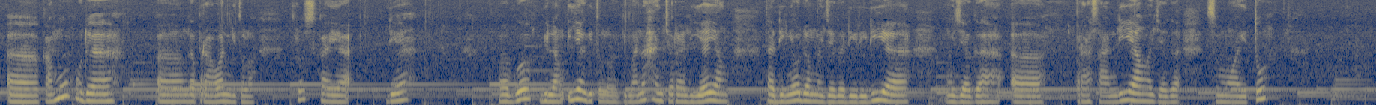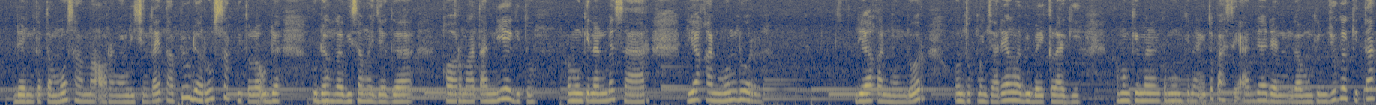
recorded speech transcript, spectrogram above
e, kamu udah nggak uh, perawan gitu loh. Terus kayak dia uh, gue bilang iya gitu loh. Gimana hancurnya dia yang tadinya udah ngejaga diri dia ngejaga uh, perasaan dia ngejaga semua itu dan ketemu sama orang yang dicintai tapi udah rusak gitu loh. Udah udah nggak bisa ngejaga kehormatan dia gitu. Kemungkinan besar dia akan mundur. Dia akan mundur untuk mencari yang lebih baik lagi kemungkinan-kemungkinan itu pasti ada dan nggak mungkin juga kita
